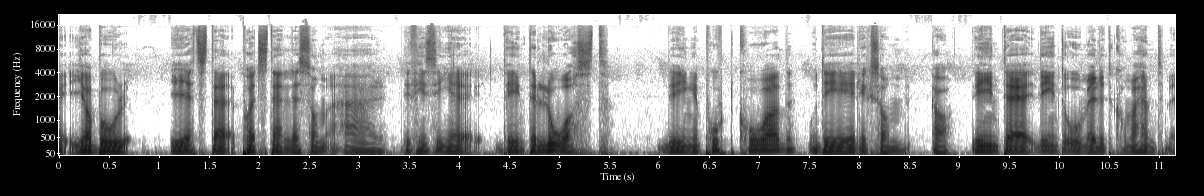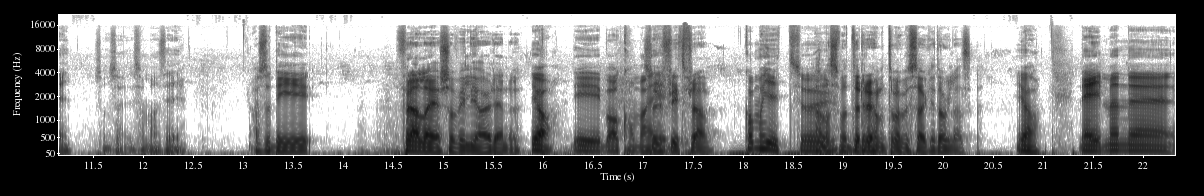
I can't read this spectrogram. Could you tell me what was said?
eh, jag bor i ett stä- på ett ställe som är, det finns inget, det är inte låst. Det är ingen portkod och det är liksom, ja, det är inte, det är inte omöjligt att komma hem till mig, som, som man säger. Alltså det är, För alla er som vill göra det nu, ja, det är bara att komma så är det hit. fritt fram. Komma hit så... Alla som har drömt om att besöka Douglas. Ja. Nej, men eh,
